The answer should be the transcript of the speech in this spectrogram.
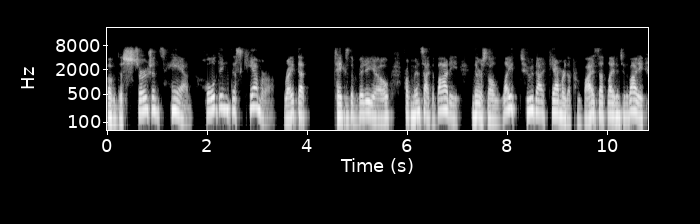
of the surgeon's hand holding this camera, right? That takes the video from inside the body. There's a light to that camera that provides that light into the body.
